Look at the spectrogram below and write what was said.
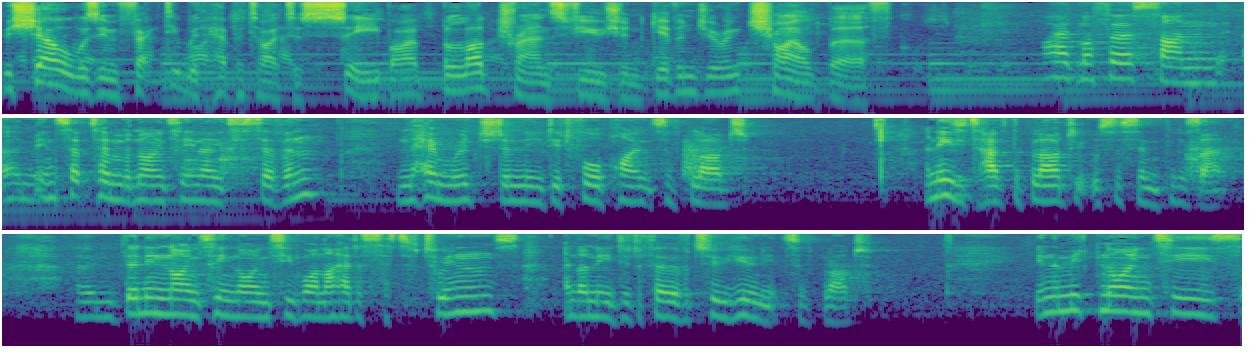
Michelle was infected with hepatitis C by a blood transfusion given during childbirth. I had my first son um, in September 1987 and hemorrhaged and needed four pints of blood. I needed to have the blood, it was as simple as that. Um, then in 1991 I had a set of twins and I needed a further two units of blood. In the mid-90s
